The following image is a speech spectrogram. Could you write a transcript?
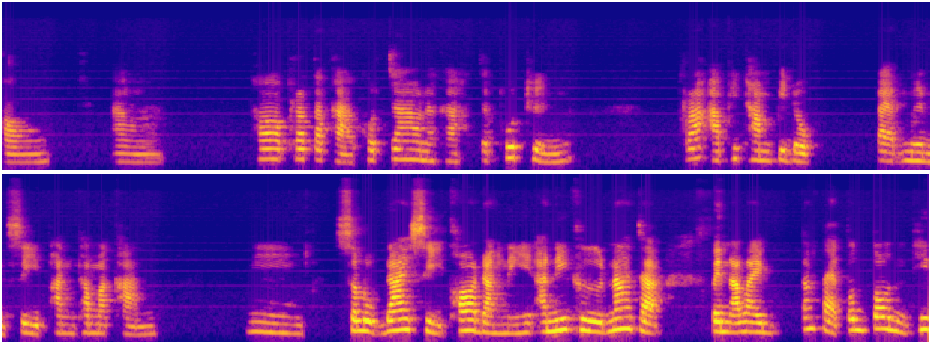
ของอพ่อพระตถาคตเจ้านะคะ จะพูดถึง พระอภิธรรมปิฎกแปดหมื่นสี่พันธรรมขันธ์สรุปได้สี่ข้อดังนี้ อันนี้คือน่าจะเป็นอะไรตั้งแต่ต้นๆที่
